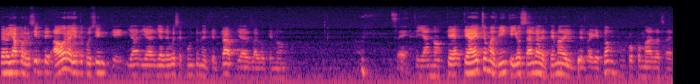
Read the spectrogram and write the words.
Pero ya por decirte, ahora ya te puedo decir que ya, ya, ya llegó ese punto en el que el trap ya es algo que no, Sí. que ya no, que, que ha hecho más bien que yo salga del tema del, del reggaetón un poco más hacia el,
